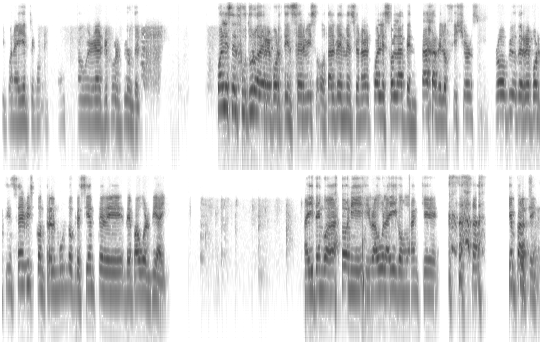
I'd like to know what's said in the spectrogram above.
y pone ahí entre Power BI Report Builder. ¿Cuál es el futuro de Reporting Service? O tal vez mencionar cuáles son las ventajas de los features propios de Reporting Service contra el mundo creciente de, Power BI. ahí tengo a Gastón y, Raúl ahí como que... ¿Quién parte?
